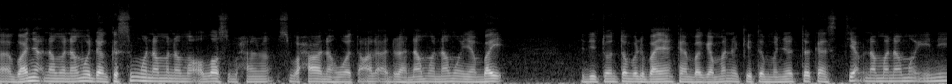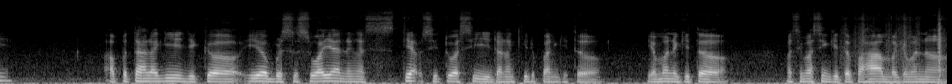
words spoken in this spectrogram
uh, banyak nama-nama dan kesemua nama-nama Allah Subhanahu Subhanahu Wa Taala adalah nama-nama yang baik jadi tuan-tuan boleh bayangkan bagaimana kita menyertakan setiap nama-nama ini apatah lagi jika ia bersesuaian dengan setiap situasi dalam kehidupan kita. Yang mana kita masing-masing kita faham bagaimana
